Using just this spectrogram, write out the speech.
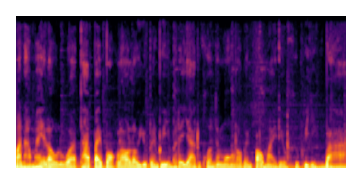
มันทำให้เรารู้ว่าถ้าไปบอกแล้วเราอยู่เป็นผู้หญิงพัทยาทุกคนจะมองเราเป็นเป้าหมายเดียวคือผู้หญิงบาร์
